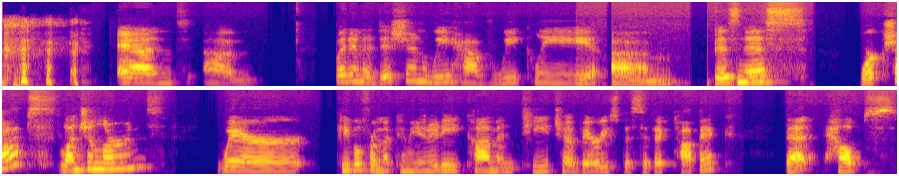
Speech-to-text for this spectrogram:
and, um, but in addition, we have weekly um, business workshops, lunch and learns, where people from the community come and teach a very specific topic that helps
